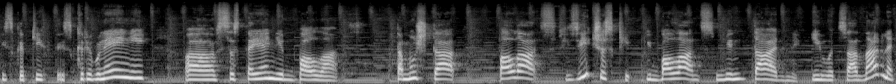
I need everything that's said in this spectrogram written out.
из каких-то искривлений э, в состояние баланса. Потому что баланс физический и баланс ментальный и эмоциональный,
